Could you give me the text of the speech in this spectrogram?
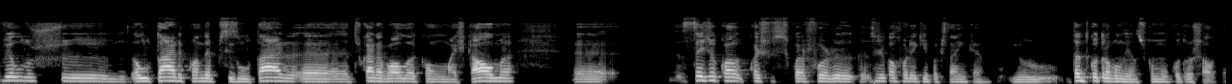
vê uh, a lutar quando é preciso lutar, uh, a trocar a bola com mais calma, seja, qual, qual, qual for, seja qual for a equipa que está em campo, o, tanto contra o Belenenses como contra o Schalke.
